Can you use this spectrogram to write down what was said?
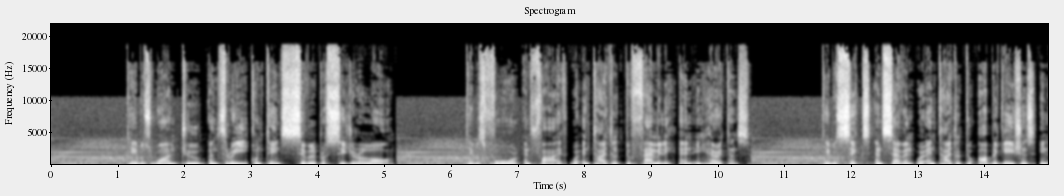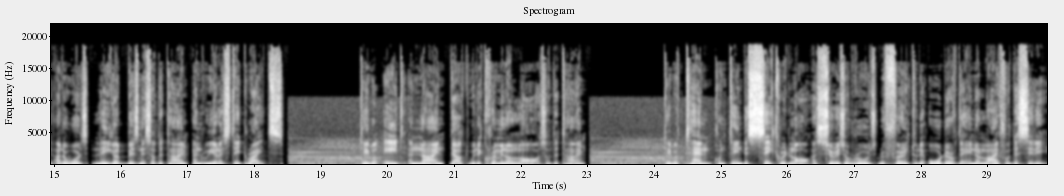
Tables 1, 2, and 3 contain civil procedural law. Tables 4 and 5 were entitled to family and inheritance. Tables 6 and 7 were entitled to obligations, in other words, legal business of the time and real estate rights. Table 8 and 9 dealt with the criminal laws of the time. Table 10 contained the sacred law, a series of rules referring to the order of the inner life of the city.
